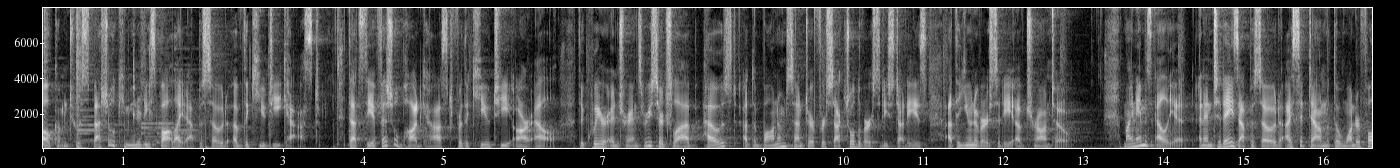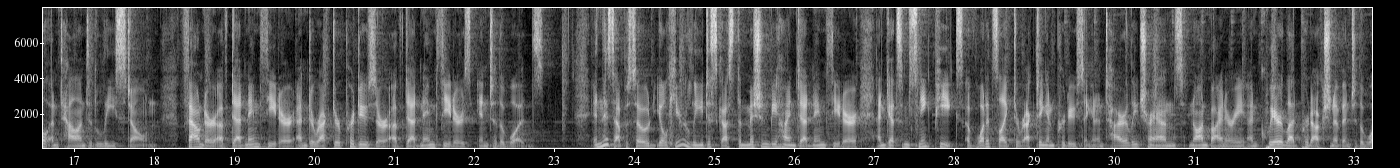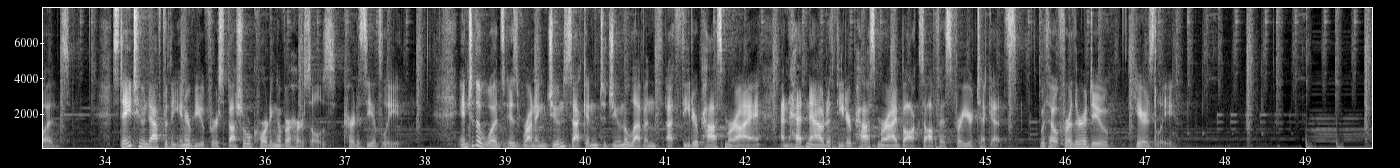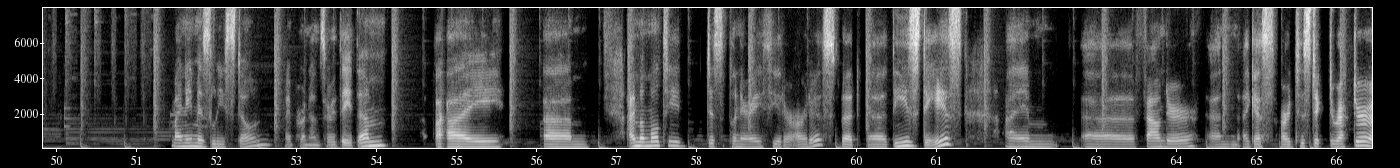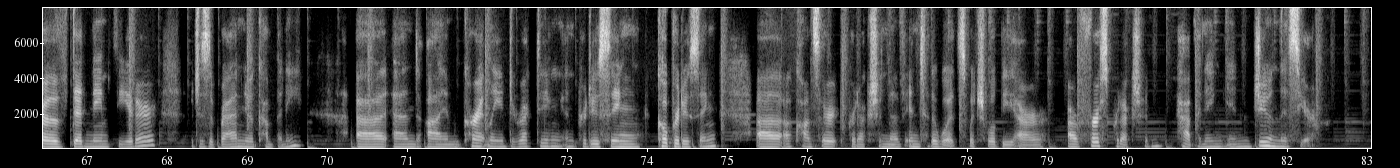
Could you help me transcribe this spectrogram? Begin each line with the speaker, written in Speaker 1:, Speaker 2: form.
Speaker 1: welcome to a special community spotlight episode of the QT Cast. That's the official podcast for the QTRL, the Queer and Trans Research Lab housed at the Bonham Center for Sexual Diversity Studies at the University of Toronto. My name is Elliott, and in today's episode, I sit down with the wonderful and talented Lee Stone, founder of Dead Name Theatre and director producer of Dead Name Theatre's Into the Woods. In this episode, you'll hear Lee discuss the mission behind Dead Name Theatre and get some sneak peeks of what it's like directing and producing an entirely trans, non binary, and queer led production of Into the Woods. Stay tuned after the interview for a special recording of rehearsals, courtesy of Lee. Into the Woods is running June 2nd to June 11th at Theatre Passe Muraille, and head now to Theatre Passe Muraille box office for your tickets. Without further ado, here's Lee.
Speaker 2: My name is Lee Stone. My pronouns are they, them. I um, I'm a multidisciplinary theater artist, but uh, these days I'm a founder and I guess artistic director of Dead Name Theater, which is a brand new company. Uh, and I'm currently directing and producing, co producing uh, a concert production of Into the Woods, which will be our, our first production happening in June this year.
